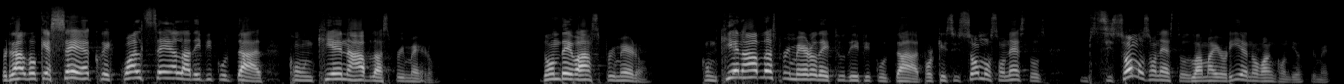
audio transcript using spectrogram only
¿verdad? Lo que sea, que cuál sea la dificultad, ¿con quién hablas primero? ¿Dónde vas primero? ¿Con quién hablas primero de tu dificultad? Porque si somos honestos, si somos honestos, la mayoría no van con Dios primero,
